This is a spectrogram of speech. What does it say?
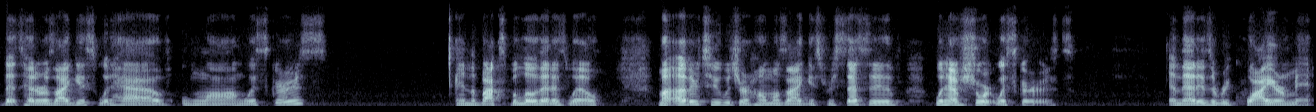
that's heterozygous would have long whiskers and the box below that as well. My other two, which are homozygous recessive, would have short whiskers and that is a requirement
